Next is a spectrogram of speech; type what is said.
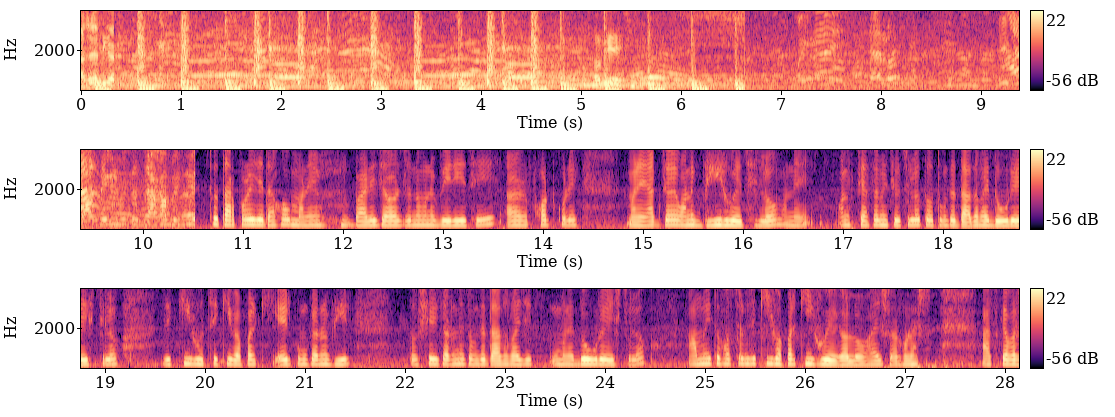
আসো এদিকে। ওকে। তো তারপরে যে দেখো মানে বাড়ি যাওয়ার জন্য মানে বেরিয়েছি আর ফট করে মানে এক জায়গায় অনেক ভিড় হয়েছিল মানে অনেক চেঁচামেচি হচ্ছিল তো তোমাদের দাদাভাই দৌড়ে এসেছিল যে কি হচ্ছে, কি ব্যাপার, কী, এরকম কেন ভিড়? তো সেই কারণে তোমাদের দাদাভাই যে মানে দৌড়ে এসেছিল। আমি তো ভাবছিলাম যে কী ব্যাপার, কী হয়ে গেল? হাই সর্বনাশ। আজকে আবার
